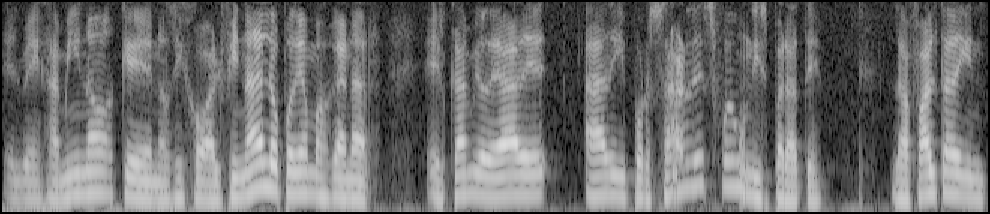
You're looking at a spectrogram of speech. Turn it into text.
el benjamino, que nos dijo, al final lo podíamos ganar. El cambio de Adi por Sardes fue un disparate. La falta de in-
